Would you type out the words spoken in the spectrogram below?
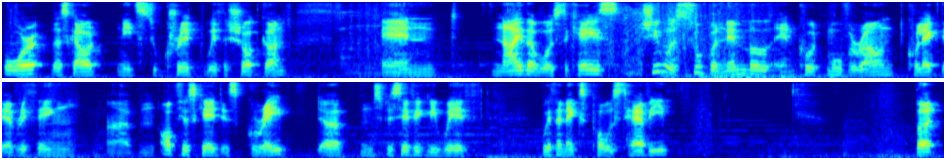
or the scout needs to crit with a shotgun, and neither was the case. She was super nimble and could move around, collect everything. Um, obfuscate is great, uh, specifically with with an exposed heavy. But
